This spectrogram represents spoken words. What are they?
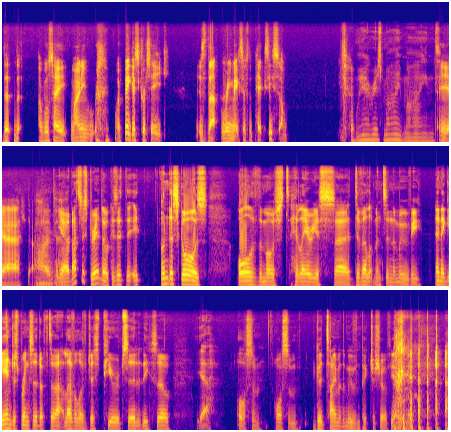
the, the I will say my only my biggest critique is that remix of the Pixie song. Where is my mind? Yeah, uh, Yeah, that's just great though, because it it underscores all of the most hilarious uh, developments in the movie, and again just brings it up to that level of just pure absurdity. So, yeah, awesome, awesome, good time at the moving picture show if you ask me.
